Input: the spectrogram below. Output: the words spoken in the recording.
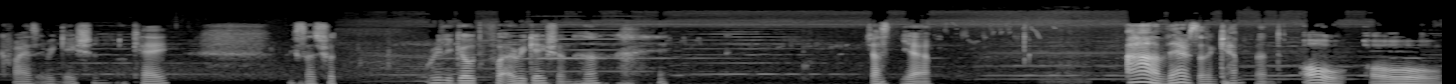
Requires irrigation, okay. Next I should really go for irrigation, huh? Just, yeah. Ah, there's an encampment. Oh, oh.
